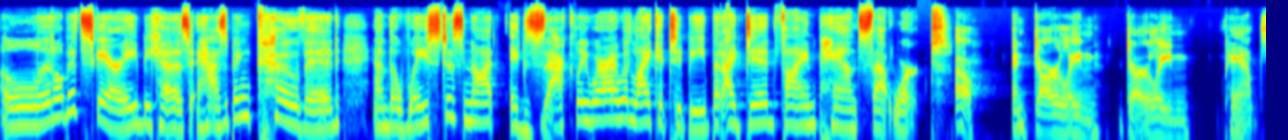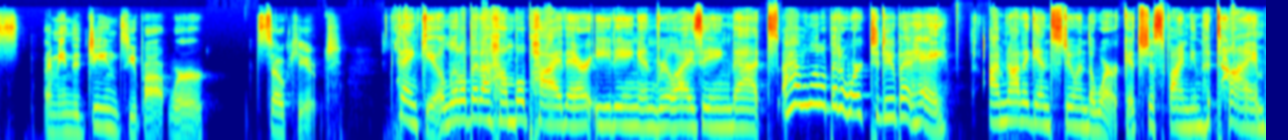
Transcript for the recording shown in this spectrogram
a little bit scary because it has been COVID and the waist is not exactly where I would like it to be, but I did find pants that worked. Oh, and darling, darling pants. I mean, the jeans you bought were so cute. Thank you. A little bit of humble pie there, eating and realizing that I have a little bit of work to do, but hey, I'm not against doing the work. It's just finding the time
